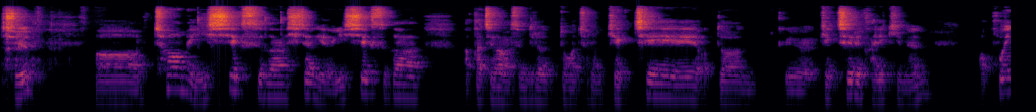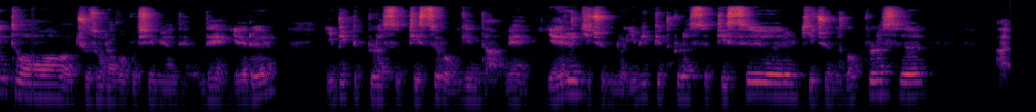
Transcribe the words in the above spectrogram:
즉 어, 처음에 ECX가 시작이에요. ECX가 아까 제가 말씀드렸던 것처럼 객체의 어떤 그 객체를 가리키는 어, 포인터 주소라고 보시면 되는데 얘를 EBP 플러스 this로 옮긴 다음에 얘를 기준으로 EBP 플러스 this를 기준으로 플러스 아,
